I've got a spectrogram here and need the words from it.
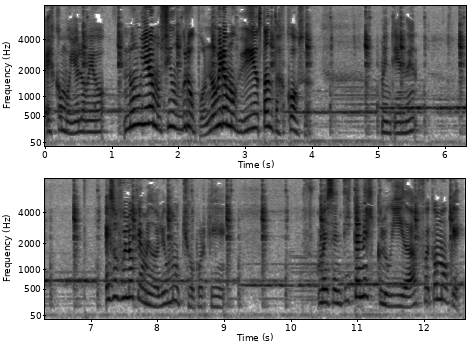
es como yo lo veo, no hubiéramos sido un grupo, no hubiéramos vivido tantas cosas. ¿Me entienden? Eso fue lo que me dolió mucho, porque me sentí tan excluida. Fue como que,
